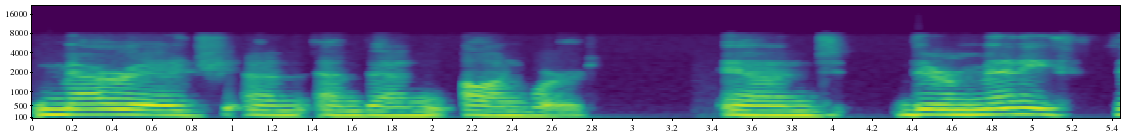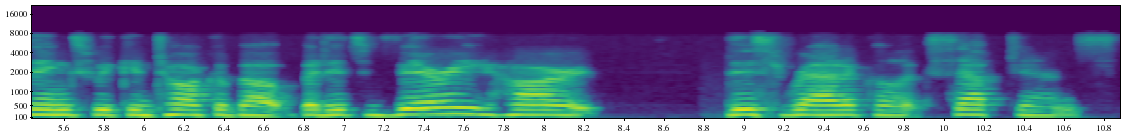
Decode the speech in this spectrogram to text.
marriage and and then onward. And there are many things we can talk about but it's very hard this radical acceptance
